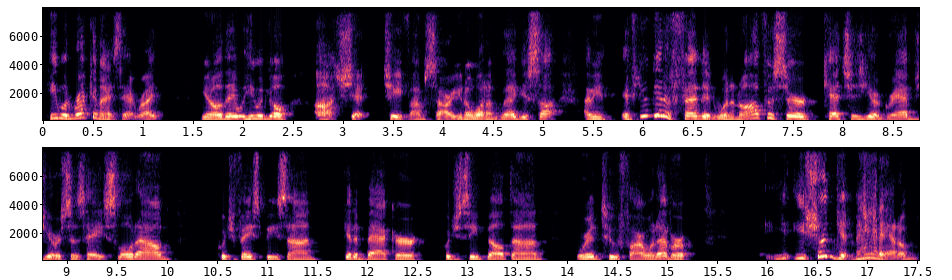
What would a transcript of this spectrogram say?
he would recognize that, right? You know, they he would go, oh shit, chief, I'm sorry. You know what? I'm glad you saw. I mean, if you get offended when an officer catches you or grabs you or says, hey, slow down, put your face piece on, get a backer, put your seatbelt on, we're in too far, whatever. You, you shouldn't get mad at them.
